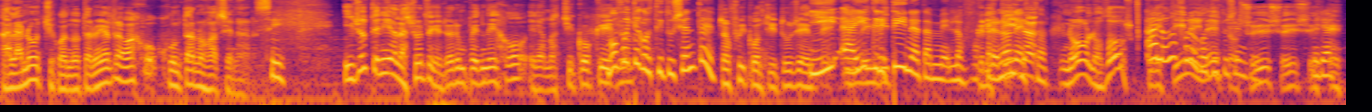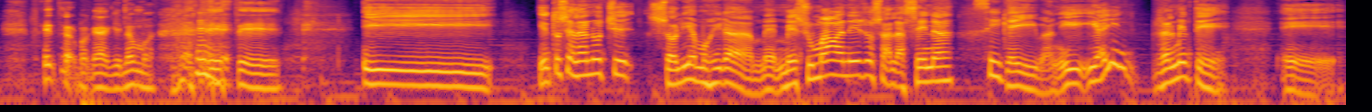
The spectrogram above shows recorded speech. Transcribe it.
a la noche, cuando terminaba el trabajo, juntarnos a cenar. Sí. Y yo tenía la suerte que yo era un pendejo, era más chico que ¿Vos fuiste constituyente? Yo fui constituyente. Y ahí Cristina también, lo fu- pero no Cristina- Néstor. No, los dos. Ah, los dos Cristina fueron y Néstor. constituyentes. Sí, sí, sí. Mirá. Néstor, por cada quilombo. este, y, y entonces a la noche solíamos ir a. Me, me sumaban ellos a la cena Sí. que iban. Y, y ahí realmente. eh,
